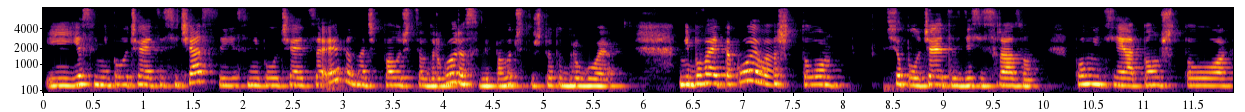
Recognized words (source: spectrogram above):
и если не получается сейчас, и если не получается это, значит получится в другой раз или получится что-то другое. Не бывает такого, что все получается здесь и сразу. Помните о том, что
